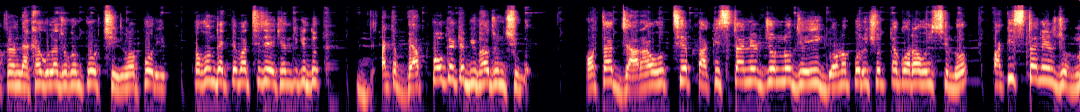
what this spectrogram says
আপনার লেখাগুলো যখন পড়ছি বা পড়ি তখন দেখতে পাচ্ছি যে এখান থেকে কিন্তু একটা ব্যাপক একটা বিভাজন ছিল। অর্থাৎ যারা হচ্ছে পাকিস্তানের জন্য যে এই গণপরিষদটা করা হয়েছিল পাকিস্তানের জন্য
